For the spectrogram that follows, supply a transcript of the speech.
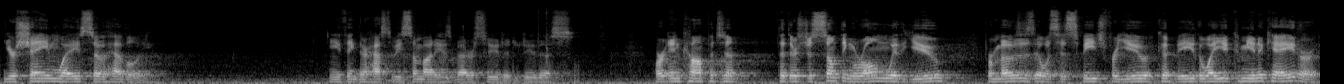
Your shame weighs so heavily. And you think there has to be somebody who's better suited to do this. Or incompetent, that there's just something wrong with you for Moses, it was his speech. For you, it could be the way you communicate, or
